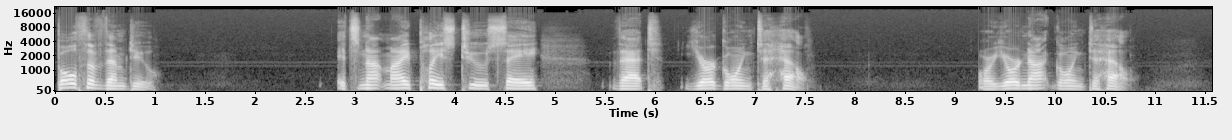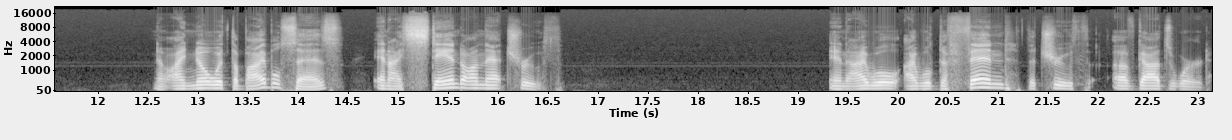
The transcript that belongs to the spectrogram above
Both of them do. It's not my place to say that you're going to hell or you're not going to hell. Now, I know what the Bible says, and I stand on that truth. And I will I will defend the truth of God's word.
